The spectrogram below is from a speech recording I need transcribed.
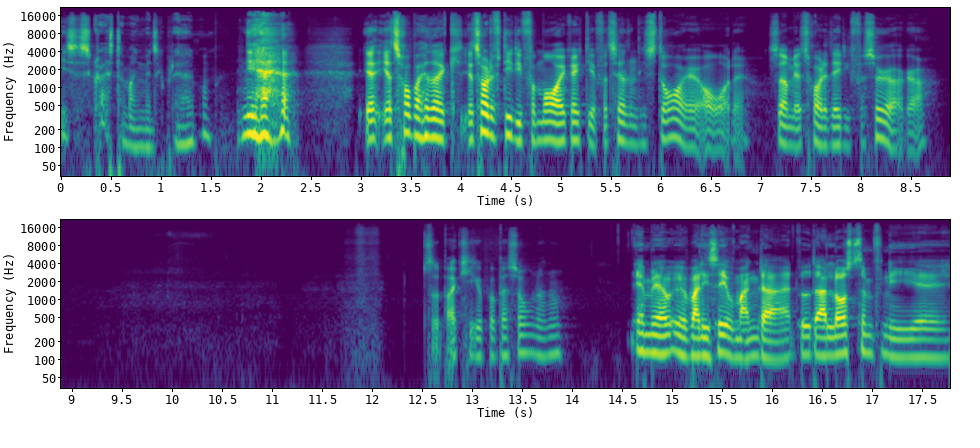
Jesus Christ, der er mange mennesker på det her album. Ja, jeg, jeg tror bare heller ikke, jeg tror det er fordi, de formår ikke rigtig at fortælle en historie over det, selvom jeg tror, det er det, de forsøger at gøre. Så bare kigge på personer nu. Jamen, jeg, jeg vil bare lige se, hvor mange der er. Du ved, der er Lost Symphony, øh,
